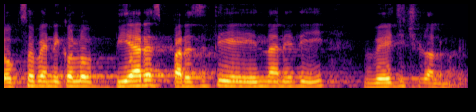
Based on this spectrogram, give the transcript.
లోక్సభ ఎన్నికల్లో బీఆర్ఎస్ పరిస్థితి ఏందనేది వేచి చూడాలి మరి.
